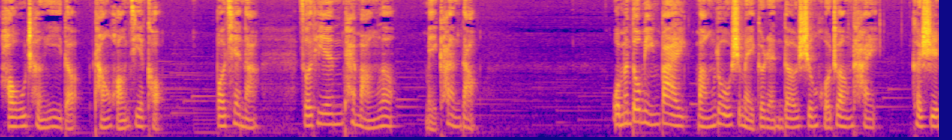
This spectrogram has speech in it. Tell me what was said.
毫无诚意的堂皇借口。抱歉呐，昨天太忙了，没看到。我们都明白，忙碌是每个人的生活状态。可是，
